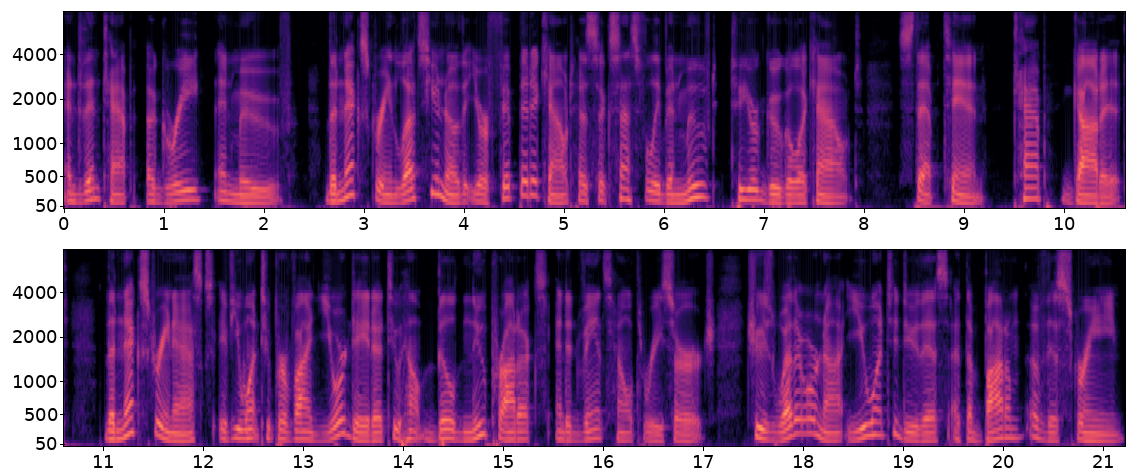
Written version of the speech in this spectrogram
and then tap Agree and Move. The next screen lets you know that your Fitbit account has successfully been moved to your Google account. Step 10. Tap Got It. The next screen asks if you want to provide your data to help build new products and advance health research. Choose whether or not you want to do this at the bottom of this screen.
